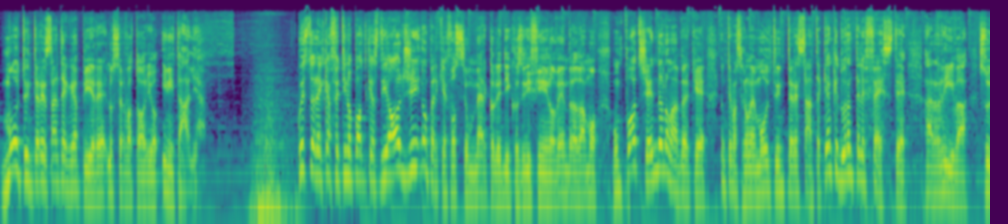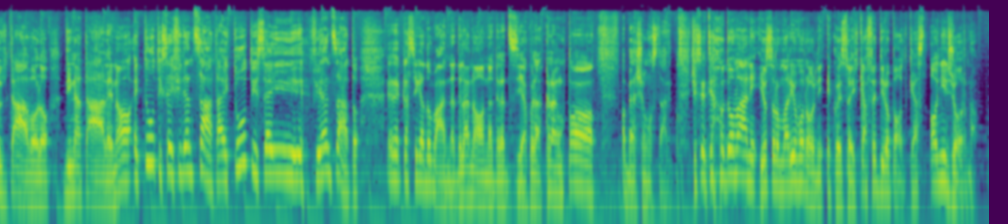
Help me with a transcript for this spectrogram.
Molto interessante anche capire l'osservatorio in Italia. Questo era il caffettino podcast di oggi, non perché fosse un mercoledì così di fine novembre dovevamo un po' accenderlo, ma perché è un tema secondo me molto interessante che anche durante le feste arriva sul tavolo di Natale, no? E tu ti sei fidanzata? E tu ti sei fidanzato? È la classica domanda della nonna, della zia, quella, quella un po'... Vabbè, lasciamo stare. Ci sentiamo domani, io sono Mario Moroni e questo è il caffettino podcast ogni giorno.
